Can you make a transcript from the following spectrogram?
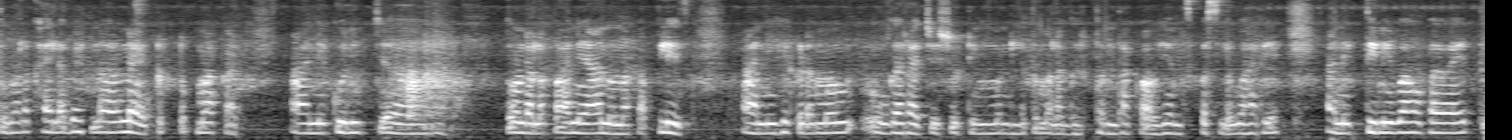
तुम्हाला खायला भेटणार नाही. टुकटुक माकाड आणि कोणी तोंडाला पाणी आणू नका प्लीज. आणि इकडं मग घराची शूटिंग म्हणलं तुम्हाला घर पण दाखवावं. यांचं कसलं भारी आहे. आणि तिन्ही भाऊभाव आहेत.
